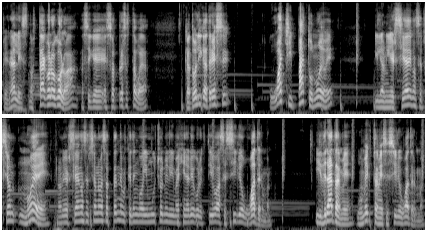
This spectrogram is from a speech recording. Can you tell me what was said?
Penales. No está Colo Colo, ¿eh? así que es sorpresa esta weá. Católica 13, Huachipato 9 y la Universidad de Concepción 9. La Universidad de Concepción no me sorprende porque tengo ahí mucho en el imaginario colectivo a Cecilio Waterman. Hidrátame, humectame Cecilio Waterman.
